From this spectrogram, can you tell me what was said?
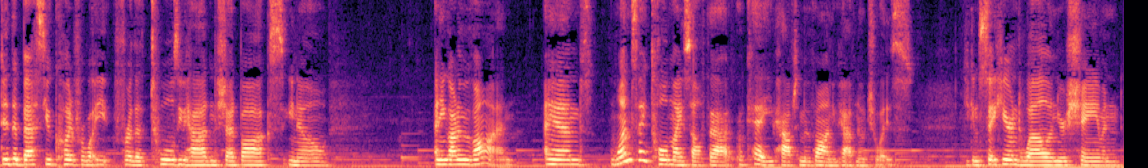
did the best you could for what you for the tools you had in the shed box, you know. And you got to move on. And once I told myself that, okay, you have to move on. You have no choice. You can sit here and dwell on your shame and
